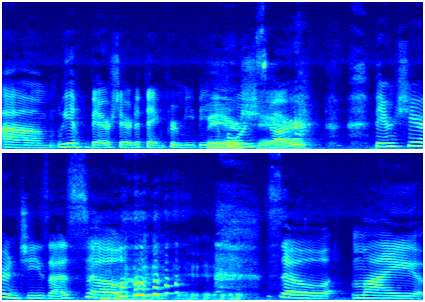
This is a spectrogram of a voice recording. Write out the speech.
um, we have BearShare to thank for me being a Bear porn Share. star. Bear Share and Jesus. So, so my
